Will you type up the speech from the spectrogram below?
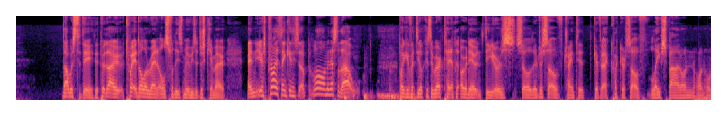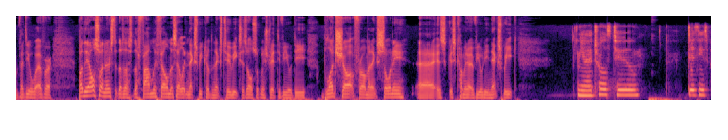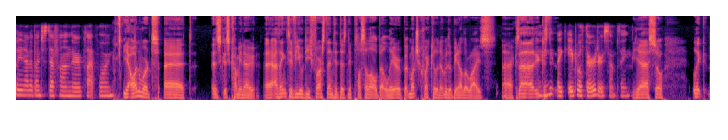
that was today. They put out twenty dollar rentals for these movies that just came out, and you're probably thinking, well, I mean, that's not that big of a deal because they were technically already out in theaters, so they're just sort of trying to give it a quicker sort of lifespan on on home video, whatever. But they also announced that their, their family film that's out like next week or the next two weeks is also going straight to VOD. Bloodshot from I think Sony uh, is is coming out in VOD next week. Yeah, Trolls 2. Disney's putting out a bunch of stuff on their platform. Yeah, Onward uh, is is coming out. Uh, I think to VOD first, then to Disney Plus a little bit later, but much quicker than it would have been otherwise. Because uh, I think it, like April third or something. Yeah, so like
